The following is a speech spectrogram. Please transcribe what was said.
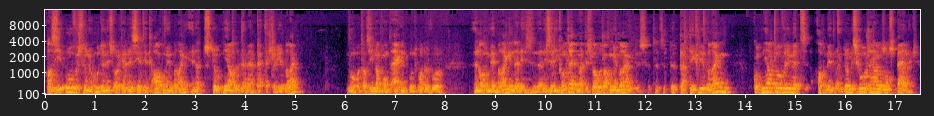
als die overste een goede is, organiseert dit algemeen belang, en dat stoot niet altijd bij mijn particulier belang. Bijvoorbeeld als iemand onteigend moet worden voor een algemeen belang en dan is, dan is hij niet content, maar het is wel het algemeen belang. Dus het, particulier belang komt niet altijd overeen met het algemeen belang. Daarom is gehoorzamen soms pijnlijk.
